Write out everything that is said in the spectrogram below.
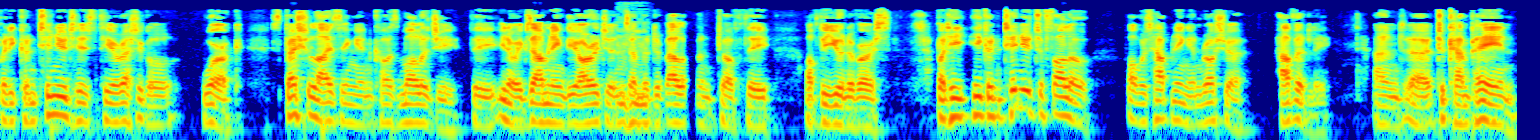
but he continued his theoretical work, specializing in cosmology, the you know examining the origins mm-hmm. and the development of the of the universe. But he, he continued to follow what was happening in Russia avidly and uh, to campaign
